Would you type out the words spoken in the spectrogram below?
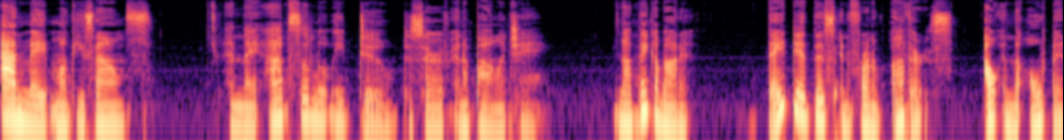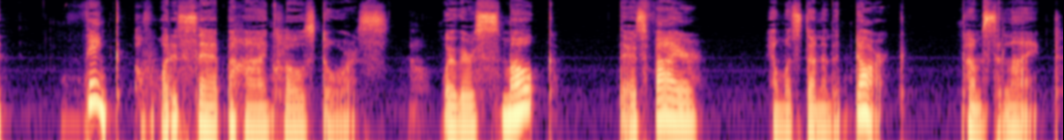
and made monkey sounds and they absolutely do deserve an apology. Now, think about it. They did this in front of others, out in the open. Think of what is said behind closed doors. Where there's smoke, there's fire, and what's done in the dark comes to light.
